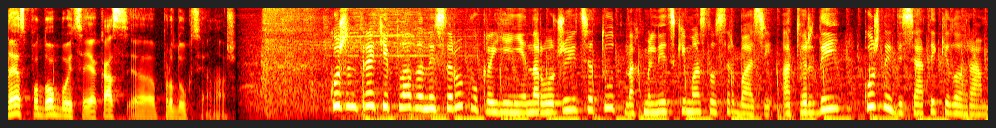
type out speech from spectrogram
не- сподобається якась е, продукція наша. Кожен третій плавлений сирок в Україні народжується тут, на Хмельницькій маслосербазі, а твердий кожний десятий кілограм.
